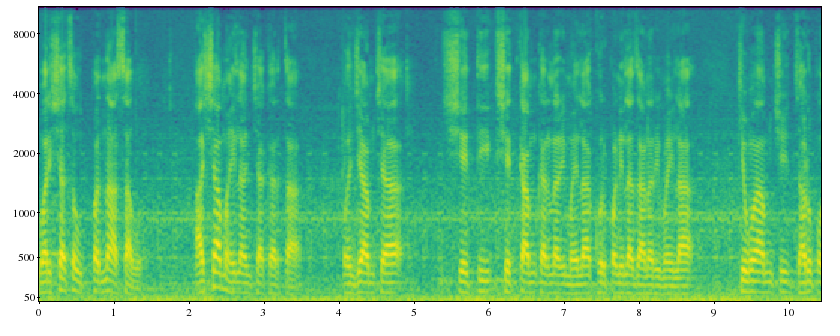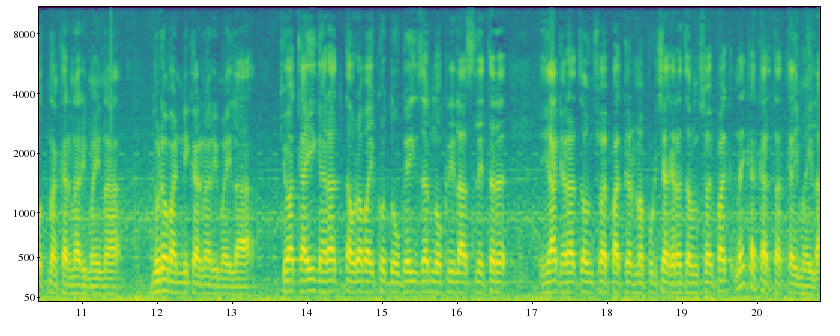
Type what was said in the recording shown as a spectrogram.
वर्षाचं उत्पन्न असावं. अशा महिलांच्या करता म्हणजे आमच्या शेती शेतकाम करणारी महिला खुरपणीला जाणारी महिला किंवा आमची झाडू पोतना करणारी महिला धुणं भांडी करणारी महिला किंवा काही घरात नवरा बायको दोघंही जर नोकरीला असले तर ह्या घरात जाऊन स्वयंपाक करणं पुढच्या घरात जाऊन स्वयंपाक नाही का करतात काही महिला?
